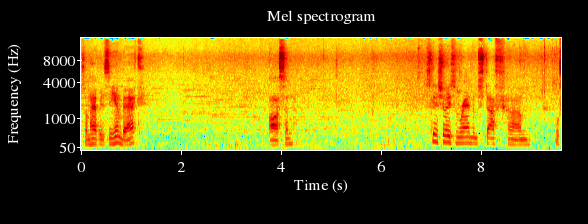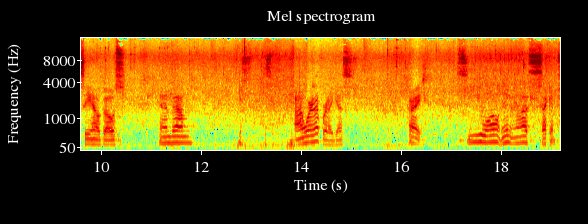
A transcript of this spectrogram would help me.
So I'm happy to see him back. Awesome going to show you some random stuff. Um, we'll see how it goes. And um, just, just onward and upward, I guess. Alright. See you all in a second.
